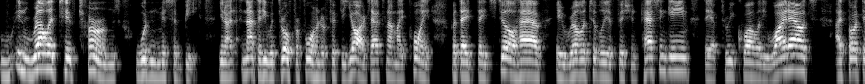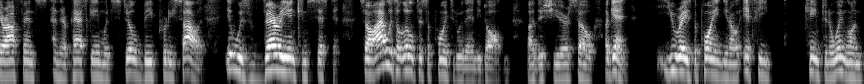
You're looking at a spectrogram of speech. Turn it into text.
in relative terms wouldn't miss a beat. You know, not that he would throw for 450 yards. That's not my point. But they they still have a relatively efficient passing game. They have three quality wideouts. I thought their offense and their pass game would still be pretty solid. It was very inconsistent. So I was a little disappointed with Andy Dalton uh, this year. So again, you raised the point. You know, if he came to New England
